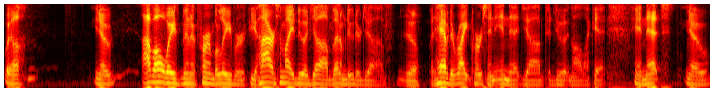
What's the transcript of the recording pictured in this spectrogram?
well, you know, I've always been a firm believer. If you hire somebody to do a job, let them do their job. Yeah, but have the right person in that job to do it and all like that. And that's, you know,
